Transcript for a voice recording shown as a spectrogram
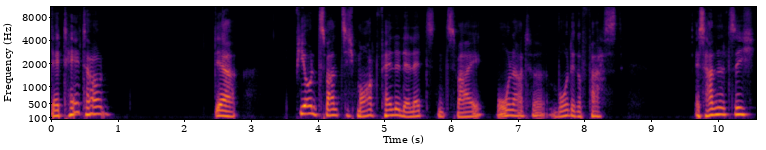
der Täter der 24 Mordfälle der letzten zwei Monate wurde gefasst. Es handelt sich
